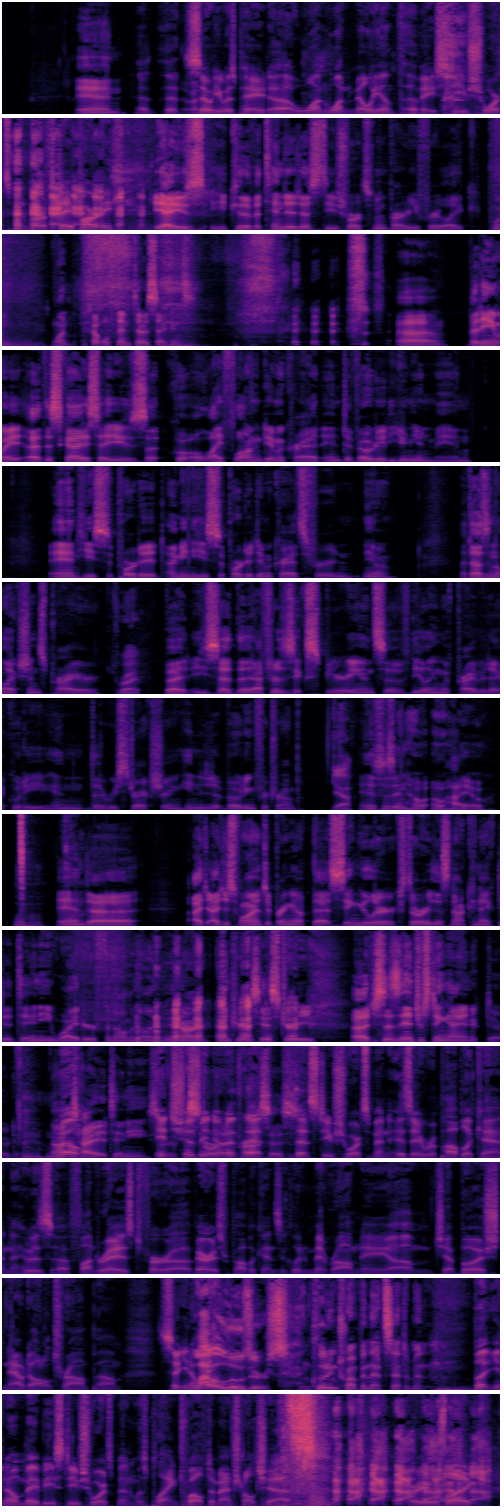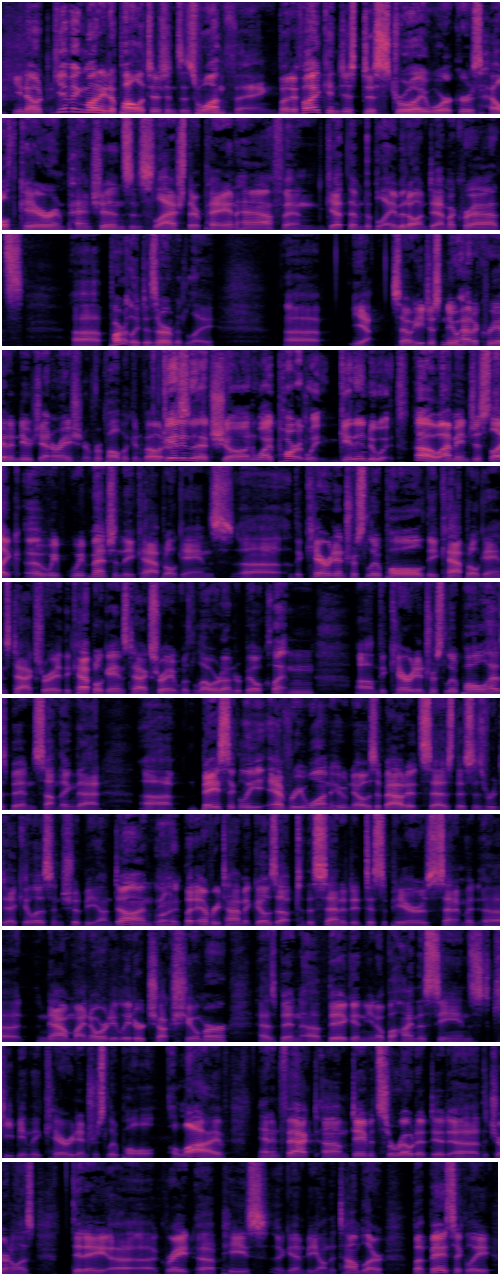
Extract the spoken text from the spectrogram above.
and Uh, that, so he was paid uh, one one millionth of a Steve Schwarzman birthday party. Yeah, he was, he could have attended a Steve Schwarzman party for like point one a couple femtoseconds. uh, but anyway, uh, this guy said he's uh, quote a lifelong Democrat and devoted Union man, and he supported. I mean, he supported Democrats for you know a dozen elections prior. Right. But he said that after this experience of dealing with private equity and the restructuring, he ended up voting for Trump. Yeah. And this was in Ho- Ohio. Mhm. And uh, I, I just wanted to bring up that singular story that's not connected to any wider phenomenon in our country's history, uh, just as an interesting anecdote and not Well, tie it to any sort It of should be noted that, process. that Steve Schwarzman is a Republican who has uh, fundraised for uh, various Republicans, including Mitt Romney, um, Jeb Bush, now Donald Trump. Um, so you know, a lot ma- of losers, including Trump in that sentiment. but you know, maybe Steve Schwarzman was playing twelve-dimensional chess, where he was like, you know, giving money to politicians is one thing, but if I can just destroy workers' health care and pensions and slash their pay in half and get them to blame it on Democrats, uh, partly deservedly, uh, yeah. So he just knew how to create a new generation of Republican voters. Get into that, Sean. Why partly? Get into it. Oh, I mean, just like uh, we've we've mentioned the capital gains, uh, the carried interest loophole, the capital gains tax rate. The capital gains tax rate was lowered under Bill Clinton. Um, the carried interest loophole has been something that uh, basically everyone who knows about it says this is ridiculous and should be undone. Right. But every time it goes up to the Senate, it disappears. Senate uh, now Minority Leader Chuck Schumer has been uh, big and you know behind the scenes keeping the carried interest loophole alive. And in fact, um, David Sirota did uh, the journalist did a, uh, a great uh, piece again beyond the Tumblr, but basically.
